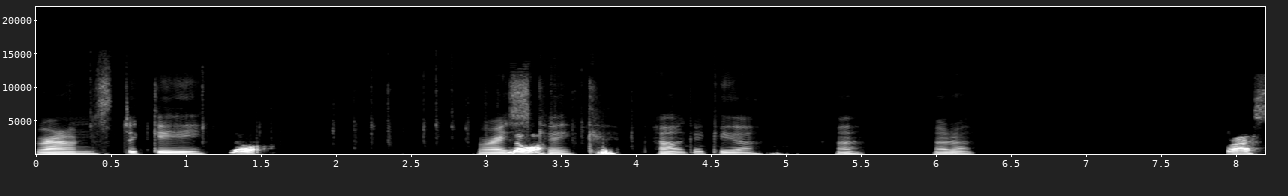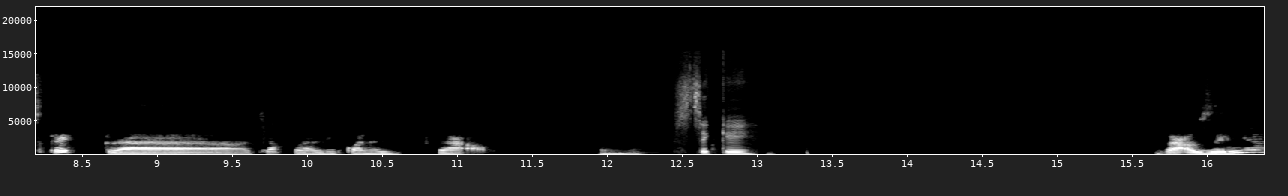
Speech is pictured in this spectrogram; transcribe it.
Brown sticky Đâu rice Đâu cake. Đó cái kia à? Hả? Đó đó. Rice cake là chắc là liên quan đến gạo. Sticky. Gạo dính á.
